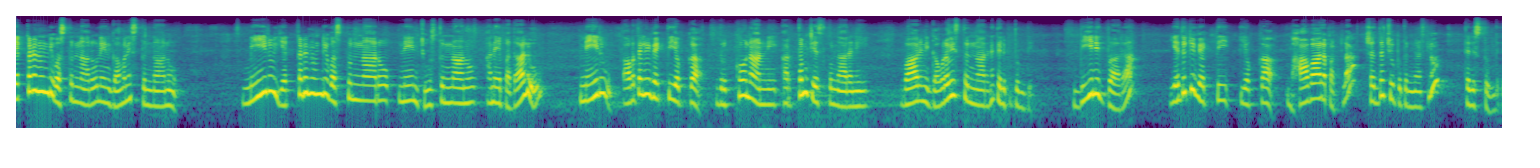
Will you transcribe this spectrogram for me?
ఎక్కడ నుండి వస్తున్నారో నేను గమనిస్తున్నాను. మీరు ఎక్కడ నుండి వస్తున్నారో నేను చూస్తున్నాను అనే పదాలు మీరు అవతలి వ్యక్తి యొక్క దృక్కోణాన్ని అర్థం చేసుకున్నారని వారిని గౌరవిస్తున్నారని తెలుపుతుంది. దీని ద్వారా ఎదుటి వ్యక్తి యొక్క భావాల పట్ల శ్రద్ధ చూపుతున్నట్లు తెలుస్తుంది.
